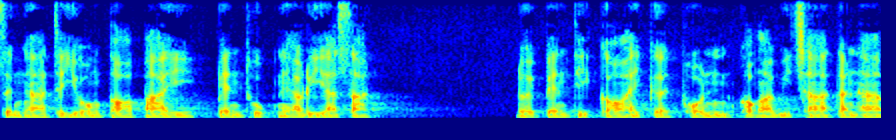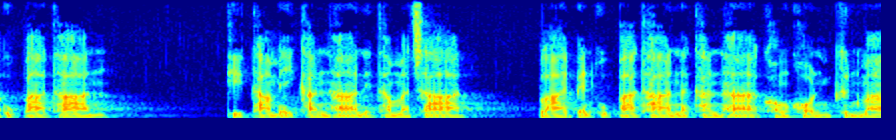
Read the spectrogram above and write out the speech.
ซึ่งอาจจะโยงต่อไปเป็นทุกข์ในอริยสัจโดยเป็นที่ก่อให้เกิดผลของอวิชชาตันหาอุปาทาน ที่ทำให้ขันห้าในธรรมชาติ กลายเป็นอุปาทานขันห้าของคนขึ้นมา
